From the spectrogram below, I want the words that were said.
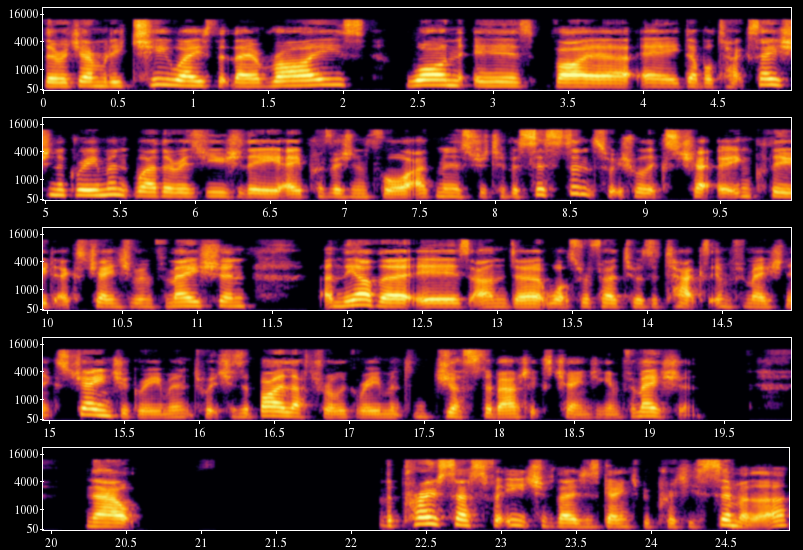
There are generally two ways that they arise. One is via a double taxation agreement, where there is usually a provision for administrative assistance, which will ex- include exchange of information. And the other is under what's referred to as a tax information exchange agreement, which is a bilateral agreement just about exchanging information. Now, the process for each of those is going to be pretty similar,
